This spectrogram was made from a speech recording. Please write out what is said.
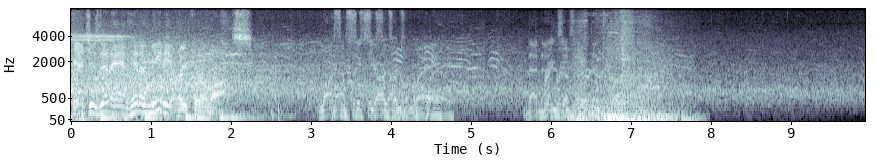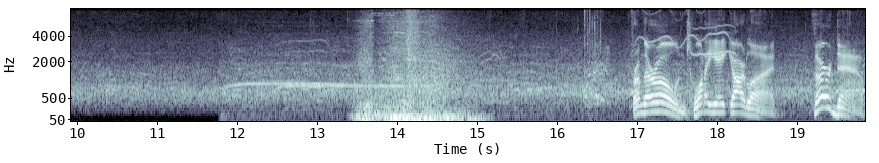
Catches it and hit immediately for a loss. Loss of six yards on the play. That brings up third and 12. From their own 28-yard line. Third down.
